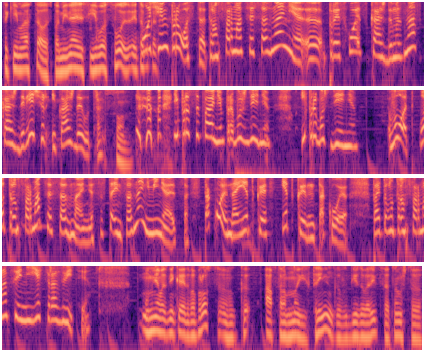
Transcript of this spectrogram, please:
таким и осталось. Поменялись его свойства. Это как- Очень просто. Трансформация сознания э, происходит с каждым из нас каждый вечер и каждое утро. сон. И просыпание, пробуждение. И пробуждение. Вот, вот трансформация сознания. Состояние сознания меняется. Такое на эткое, эткое на такое. Поэтому трансформация не есть развитие. У меня возникает вопрос э, к авторам многих тренингов, где говорится о том, что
